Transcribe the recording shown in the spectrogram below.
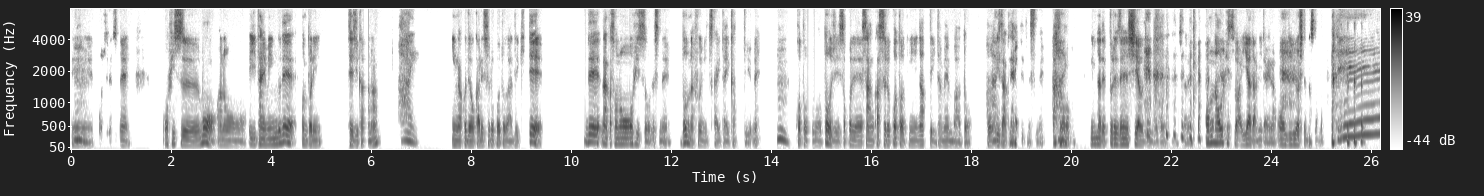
えーうん当時ですね、オフィスも、あの、いいタイミングで、本当に手近なはい。金額でお借りすることができて、で、なんかそのオフィスをですね、どんな風に使いたいかっていうね、うん。ことを当時そこで参加することになっていたメンバーと、こう、はい居酒屋でですね、はいあの、みんなでプレゼンし合うということをやってましたね。こんなオフィスは嫌だみたいな大喜利をしてましたもん。へえ。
